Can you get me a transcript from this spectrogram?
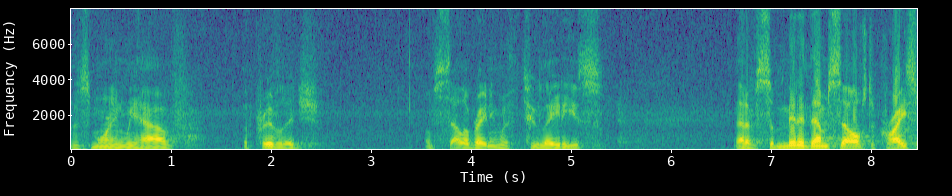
This morning we have the privilege of celebrating with two ladies that have submitted themselves to Christ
